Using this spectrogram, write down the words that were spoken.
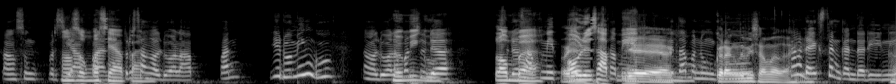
langsung persiapan, Langsung persiapan. terus tanggal 28 ya dua minggu tanggal 28 Dua minggu. sudah Lomba. sudah submit Oh, udah submit. Iya, iya, iya. kita menunggu Kurang lebih sama lah, kan ya. ada extend kan dari ini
